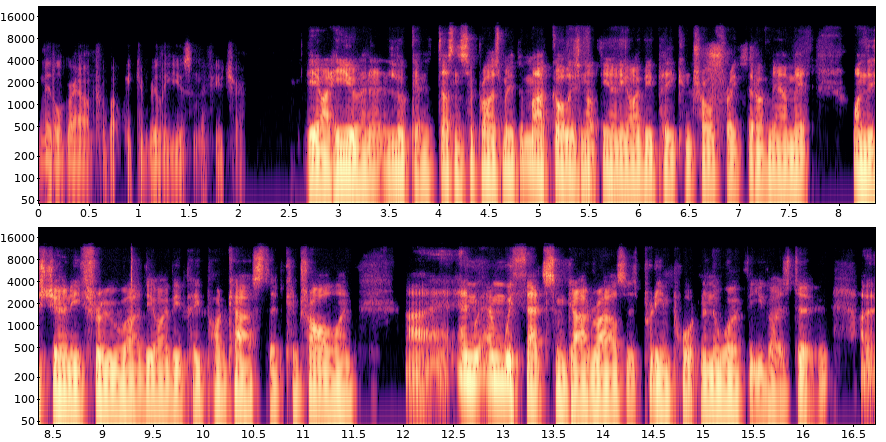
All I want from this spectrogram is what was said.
middle ground for what we could really use in the future. Yeah i hear you. And it, look and it doesn't surprise me that mark Golley is not the only IBP control freak that i've now met on this journey through uh, the IBP podcast that control. And uh, and and with that, some guardrails is pretty important in the work that you guys do. Uh,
